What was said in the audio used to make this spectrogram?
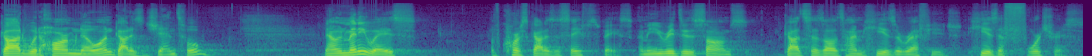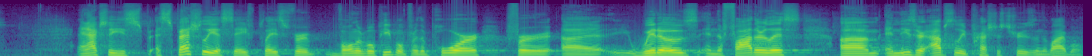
God would harm no one. God is gentle. Now, in many ways, of course, God is a safe space. I mean, you read through the Psalms, God says all the time, He is a refuge, He is a fortress. And actually, He's especially a safe place for vulnerable people, for the poor, for uh, widows and the fatherless. Um, and these are absolutely precious truths in the Bible.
